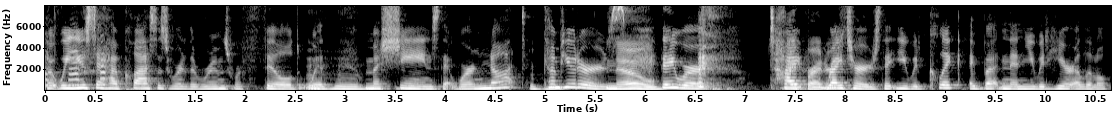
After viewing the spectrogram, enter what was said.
But we used to have classes where the rooms were filled with Mm-hmm. machines that were not computers. No. they were Typewriters. typewriters that you would click a button and you would hear a little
